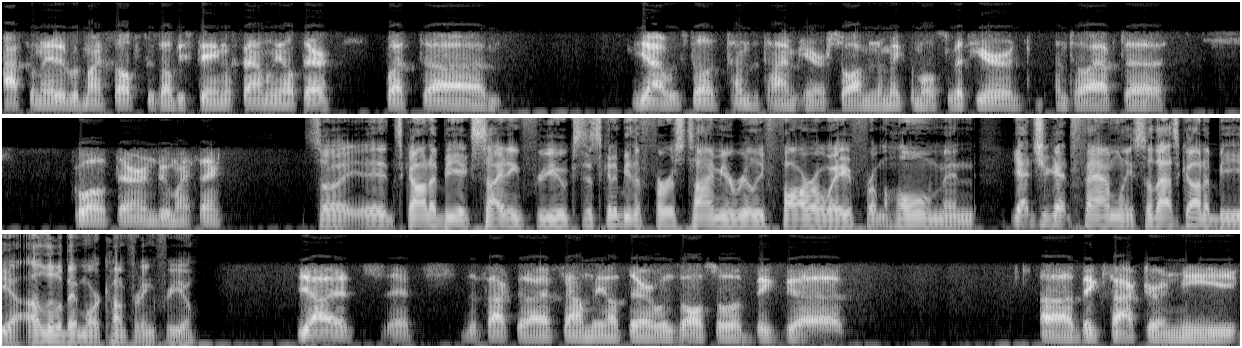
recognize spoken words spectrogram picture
acclimated with myself because I'll be staying with family out there. But uh, yeah, we still have tons of time here, so I'm going to make the most of it here until I have to go out there and do my thing. So it's got to be exciting for you because it's going to be the first time you're really far away from home, and yet you get family. So that's got to be a little bit more comforting for you. Yeah, it's it's the fact that I have family out there was also a big uh, uh, big factor in me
